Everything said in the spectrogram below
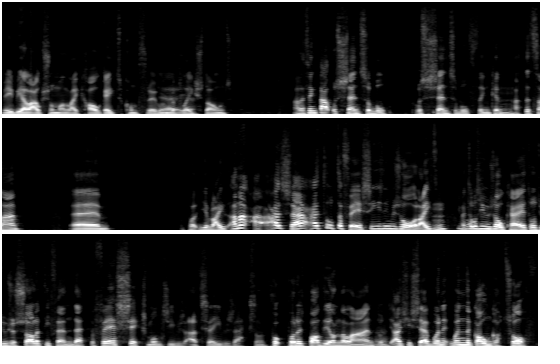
Maybe allow someone like Holgate to come through and replace yeah. Stones. And I think that was sensible. It was sensible thinking Mm-hmm. at the time. Um, but you're right, and I, I, I said I thought the first season he was all right. Mm-hmm. I thought he was okay. I thought he was a solid defender. The first six months, he was, I'd say he was excellent. put put his body on the line. But as you said, when it when the going got tough,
